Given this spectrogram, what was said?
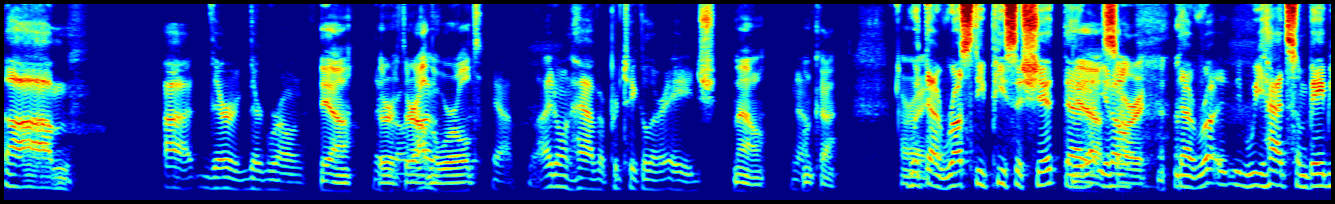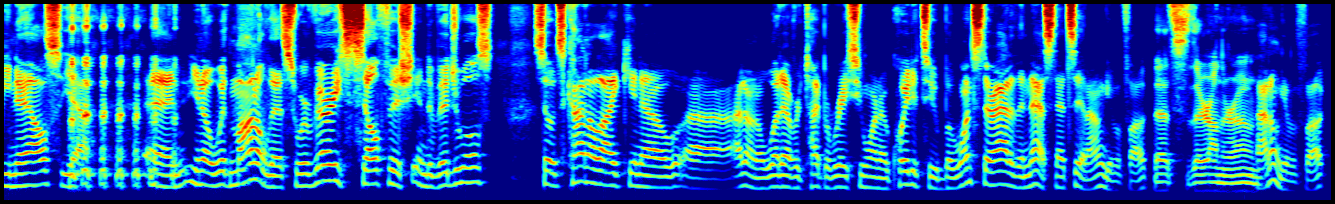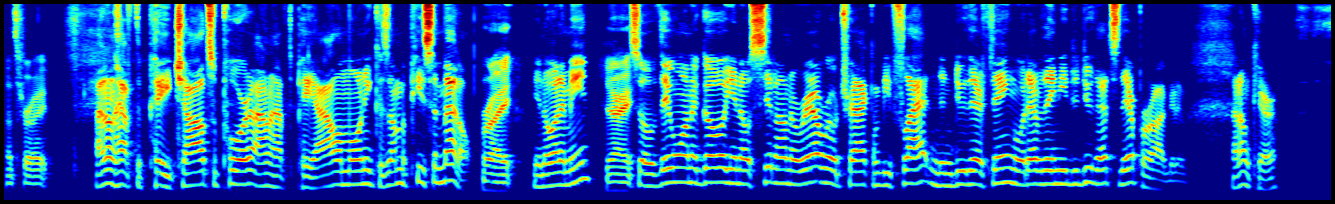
Um, uh, they're they're grown. Yeah. They're They're they're out in the world. Yeah, I don't have a particular age. No. No, Okay. All with right. that rusty piece of shit that yeah. uh, you know that ru- we had some baby nails. Yeah, and you know with monoliths, we're very selfish individuals. So it's kind of like you know uh, I don't know whatever type of race you want to equate it to, but once they're out of the nest, that's it. I don't give a fuck. That's they're on their own. I don't give a fuck. That's right. I don't have to pay child support. I don't have to pay alimony because I'm a piece of metal. Right. You know what I mean? right So if they want to go, you know, sit on a railroad track and be flattened and do their thing, whatever they need to do, that's their prerogative. I don't care.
